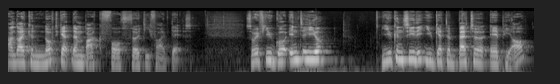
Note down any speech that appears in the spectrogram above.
and I cannot get them back for 35 days. So if you go into here, you can see that you get a better APR,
